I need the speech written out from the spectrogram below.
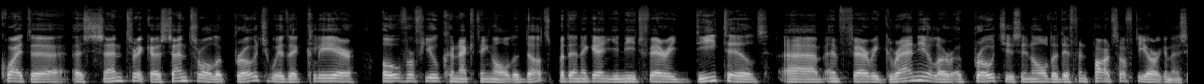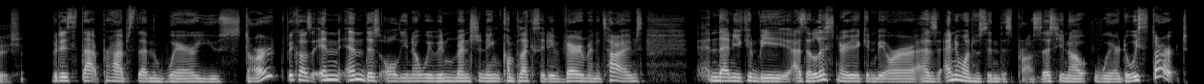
quite a, a centric, a central approach with a clear overview connecting all the dots. But then again, you need very detailed um, and very granular approaches in all the different parts of the organization. But is that perhaps then where you start? Because in in this all, you know, we've been mentioning complexity very many times, and then you can be as a listener, you can be, or as anyone who's in this process, you know, where do we start?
